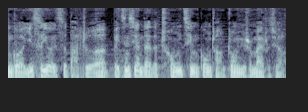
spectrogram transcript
经过一次又一次打折，北京现代的重庆工厂终于是卖出去了。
